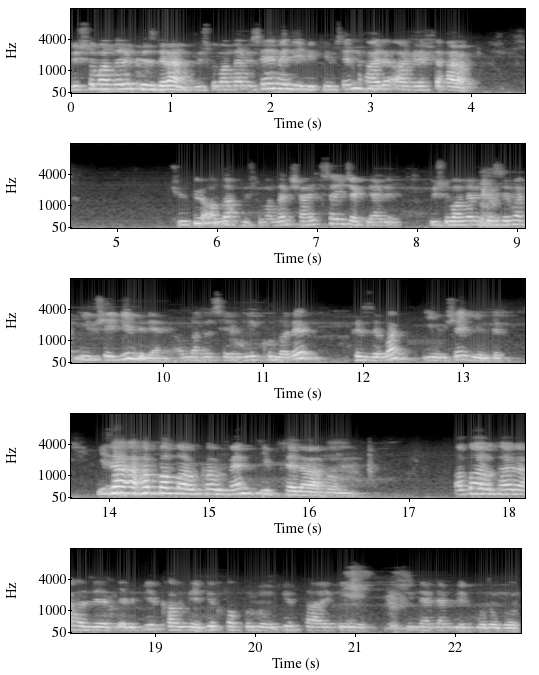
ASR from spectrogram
Müslümanları kızdıran, Müslümanların sevmediği bir kimsenin hali ahirette haram. Çünkü Allah Müslümanları şahit sayacak yani. Müslümanları kızdırmak iyi bir şey değildir yani. Allah'ın sevdiği kulları kızdırmak iyi bir şey değildir. İza ahabballahu kavmen ibtelahum. Allahu Teala Hazretleri bir kavmi, bir topluluğu, bir taifeyi, müminlerden bir grubu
